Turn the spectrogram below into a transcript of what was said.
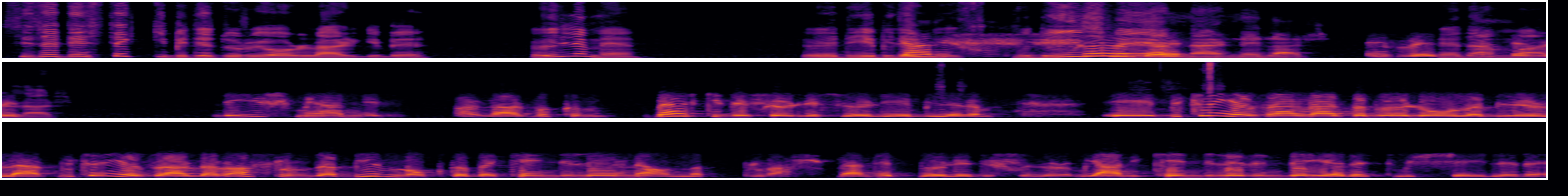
size destek gibi de duruyorlar gibi. Öyle mi? Öyle diyebilir Yani miyiz? Bu değişmeyenler neler? Evet. Neden evet. varlar? değişmeyen yazarlar. Bakın belki de şöyle söyleyebilirim. E, bütün yazarlar da böyle olabilirler. Bütün yazarlar aslında bir noktada kendilerini anlatırlar. Ben hep böyle düşünürüm. Yani kendilerinde yer etmiş şeyleri,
